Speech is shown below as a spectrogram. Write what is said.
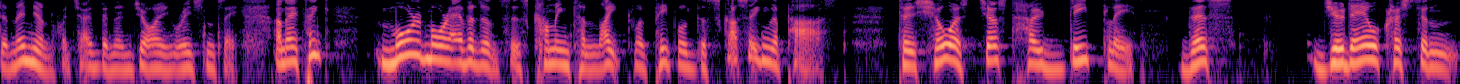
Dominion, which I've been enjoying recently. And I think more and more evidence is coming to light with people discussing the past to show us just how deeply this Judeo Christian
